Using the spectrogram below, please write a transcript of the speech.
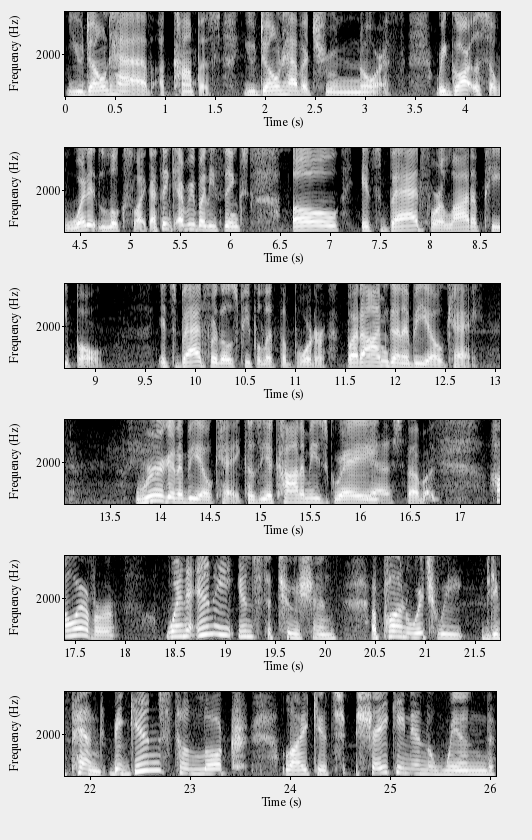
you don't have a compass, you don't have a true north, regardless of what it looks like. I think everybody thinks, oh, it's bad for a lot of people. It's bad for those people at the border, but I'm going to be okay. We're going to be okay because the economy's great. Yes. blah, blah. However, when any institution upon which we depend begins to look like it's shaking in the wind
